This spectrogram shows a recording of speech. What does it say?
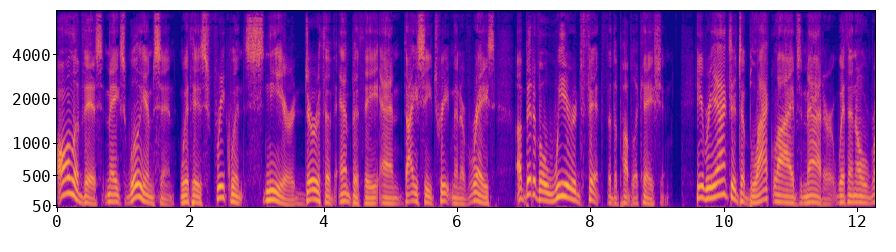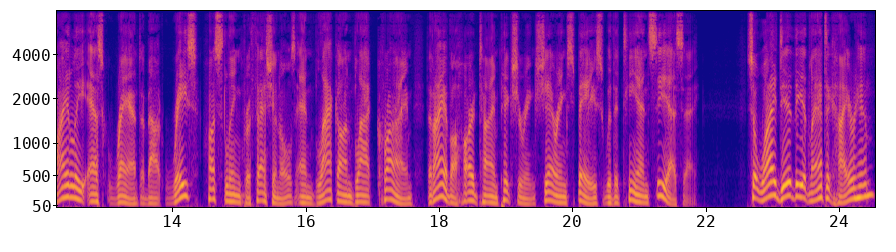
All of this makes Williamson, with his frequent sneer, dearth of empathy, and dicey treatment of race, a bit of a weird fit for the publication. He reacted to Black Lives Matter with an O'Reilly-esque rant about race-hustling professionals and black-on-black crime that I have a hard time picturing sharing space with a TNC essay. So why did The Atlantic hire him?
